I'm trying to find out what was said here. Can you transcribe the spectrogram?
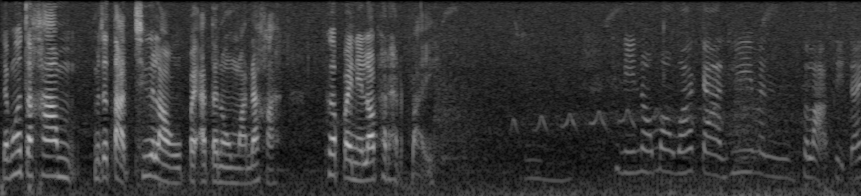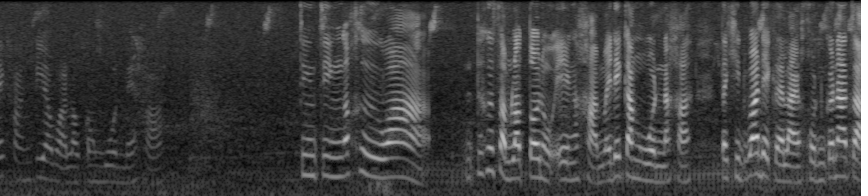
แล้วมันก็จะข้ามมันจะตัดชื่อเราไปอัตโนมัตินะคะ เพื่อไปในรอบถัดไป ทีนี้น้องมองว่าการที่มันสละสิทธิ์ได้ครั้งเดียวอะเรากังวลไหมคะ จริงๆก็คือว่าคือสำหรับตัวหนูเองอะค่ะ ไม่ได้กังวลนะคะ แต่คิดว่าเด็กหลาย ๆ คนก็น่าจะ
